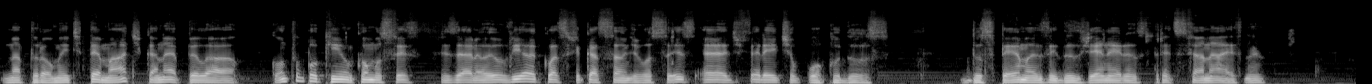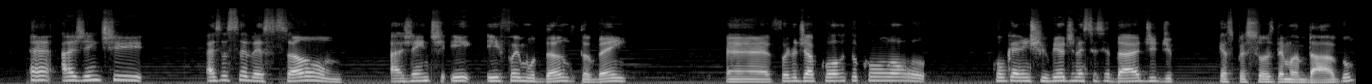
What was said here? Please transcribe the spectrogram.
naturalmente temática, né, pela... Conta um pouquinho como vocês fizeram. Eu vi a classificação de vocês, é diferente um pouco dos, dos temas e dos gêneros tradicionais, né? É, a gente. Essa seleção, a gente. E, e foi mudando também. é, foi de acordo com, com o que a gente via de necessidade de que as pessoas demandavam.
